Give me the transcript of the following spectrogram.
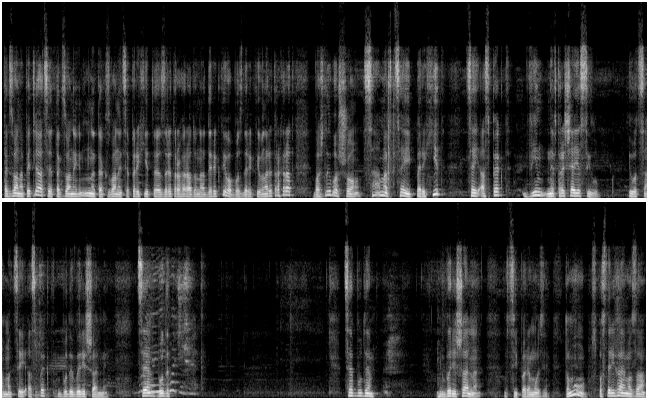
так звана петля, це так званий, не так званий це перехід е, з ретрограду на директиву або з директиви на ретроград. Важливо, що саме в цей перехід, цей аспект, він не втрачає силу. І от саме цей аспект буде вирішальний. Це буде. Це буде вирішальне в цій перемозі. Тому спостерігаємо за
